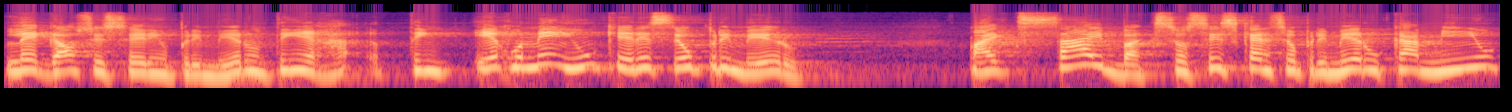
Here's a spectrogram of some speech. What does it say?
legal vocês serem o primeiro, não tem, erra, tem erro nenhum querer ser o primeiro. Mas saiba que se vocês querem ser o primeiro, o caminho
